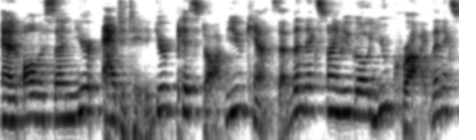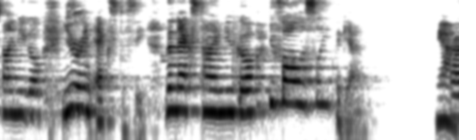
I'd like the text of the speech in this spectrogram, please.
and all of a sudden you're agitated, you're pissed off, you can't sit. The next time you go, you cry. The next time you go, you're in ecstasy. The next time you go, you fall asleep again. Yeah.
